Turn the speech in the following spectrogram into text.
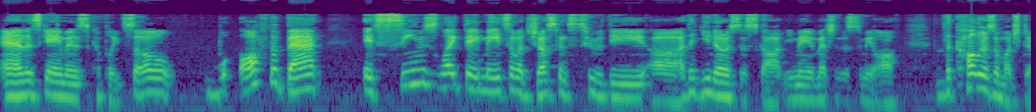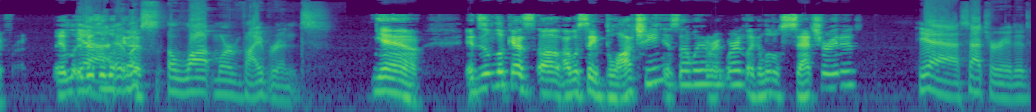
and this game is complete. So off the bat, it seems like they made some adjustments to the. Uh, I think you noticed this, Scott. You may have mentioned this to me off. The colors are much different. It, it Yeah, doesn't look it as looks a lot more vibrant. yeah. It doesn't look as uh, I would say blotchy. Is that the right word? Like a little saturated. Yeah, saturated.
